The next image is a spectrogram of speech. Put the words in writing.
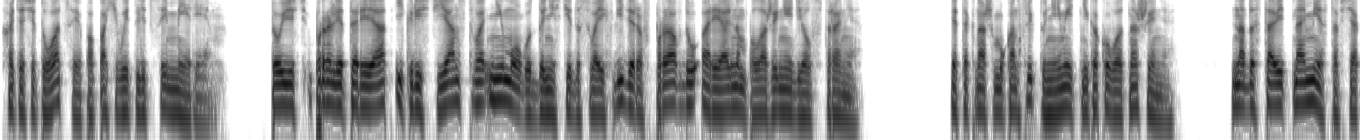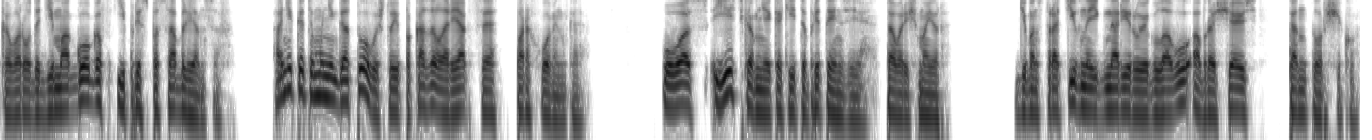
хотя ситуация попахивает лицемерием. То есть пролетариат и крестьянство не могут донести до своих лидеров правду о реальном положении дел в стране. Это к нашему конфликту не имеет никакого отношения. Надо ставить на место всякого рода демагогов и приспособленцев. Они к этому не готовы, что и показала реакция Пархоменко. «У вас есть ко мне какие-то претензии, товарищ майор?» Демонстративно игнорируя главу, обращаюсь к конторщику.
